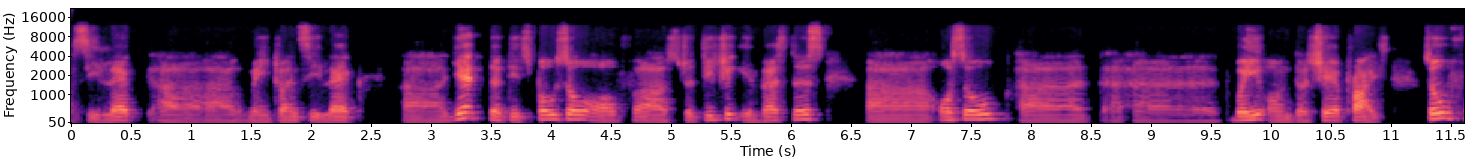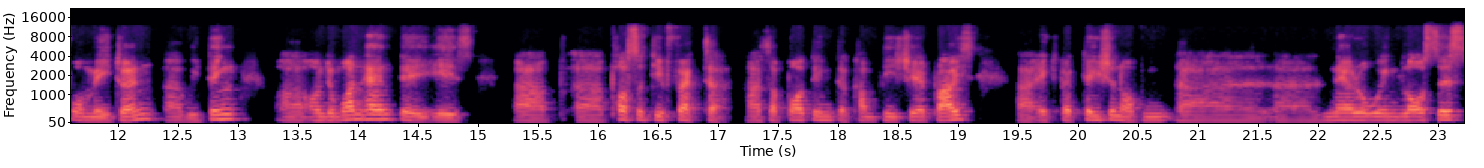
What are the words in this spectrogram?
Select, Meituan Select uh, yet the disposal of uh, strategic investors uh, also weigh on the share price. So for Meituan, uh, we think uh, on the one hand, there is a, a positive factor supporting the company share price, expectation of narrowing losses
